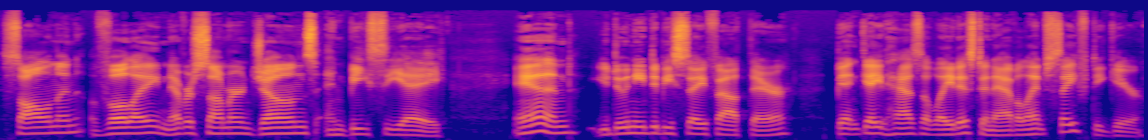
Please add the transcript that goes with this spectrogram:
Salomon, Voile, Neversummer, Jones, and BCA. And you do need to be safe out there. Bentgate has the latest in avalanche safety gear.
